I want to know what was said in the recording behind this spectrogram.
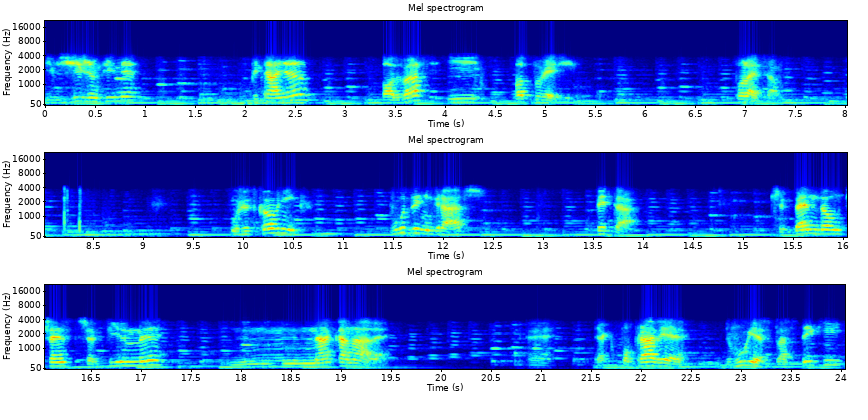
I w dzisiejszym filmie pytania od Was i odpowiedzi. Polecam. Użytkownik Budyń Gracz pyta, czy będą częstsze filmy na kanale? E, Jak poprawię dwóje z plastyki,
